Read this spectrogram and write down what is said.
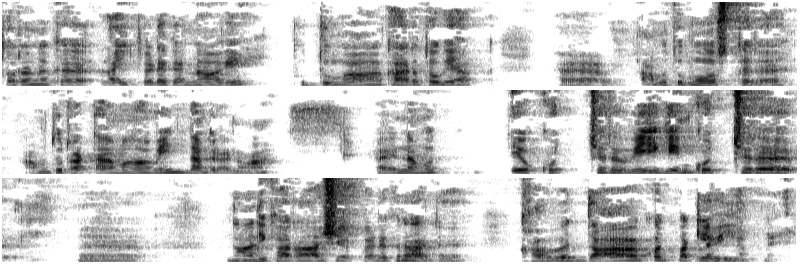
තොරණක ලයිට් වැඩ කරනවා වගේ පුදුමාකාර තෝගයක් අමුතු මෝස්තර අමුතු රටාමාවෙන් දඟලනවා. නමුත් ඒ කොච්චර වේගෙන් කොච්චර නාලිකා රාශියක් වැඩ කරාට කවදාකවත් පටලවිල්ලක් නැහැ.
